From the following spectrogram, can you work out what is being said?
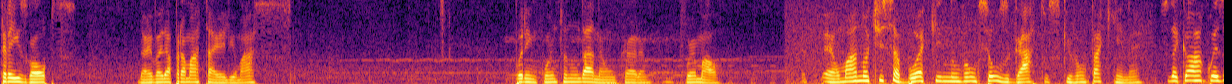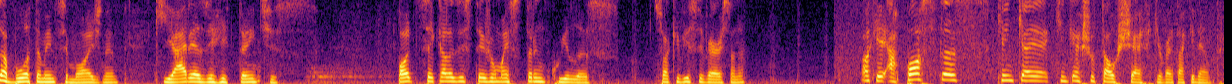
três golpes. Daí vai dar pra matar ele, mas... Por enquanto não dá não, cara. Foi mal. É, uma notícia boa é que não vão ser os gatos que vão estar tá aqui, né? Isso daqui é uma coisa boa também desse mod, né? Que áreas irritantes... Pode ser que elas estejam mais tranquilas. Só que vice-versa, né? Ok, apostas. Quem quer, quem quer chutar o chefe que vai estar tá aqui dentro?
